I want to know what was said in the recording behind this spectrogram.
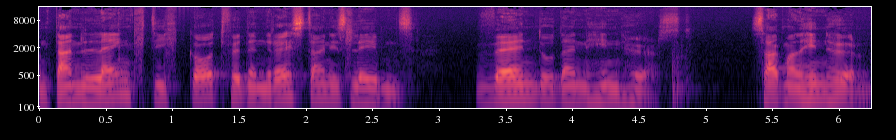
Und dann lenkt dich Gott für den Rest deines Lebens, wenn du dann hinhörst. Sag mal hinhören.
